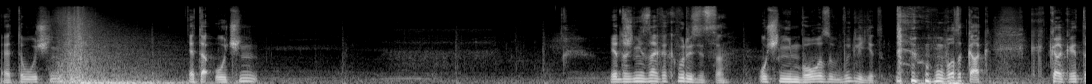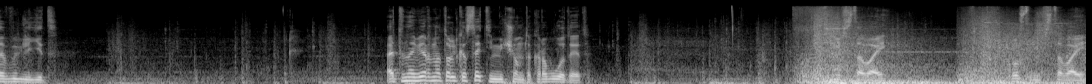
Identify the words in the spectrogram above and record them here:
это очень... Это очень... Я даже не знаю, как выразиться. Очень имбово выглядит. вот как. Как это выглядит. Это, наверное, только с этим мечом так работает. Не вставай. Просто не вставай.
